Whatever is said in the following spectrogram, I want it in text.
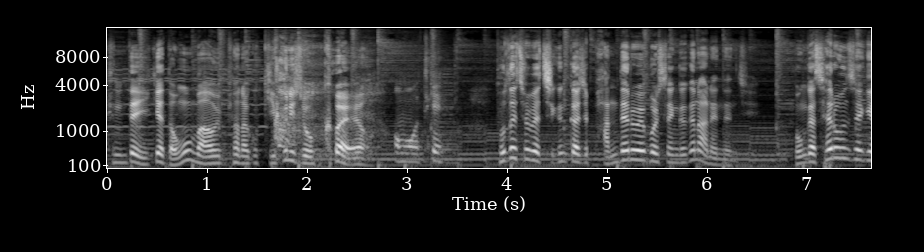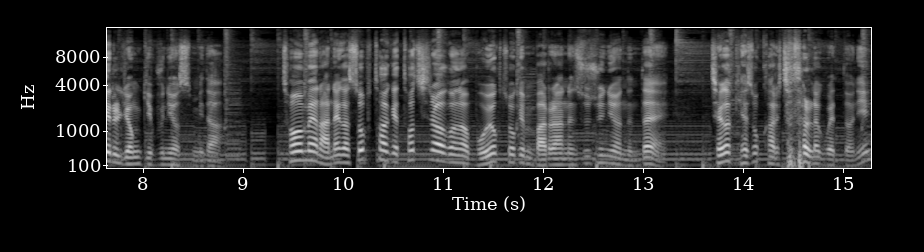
근데 이게 너무 마음이 편하고 기분이 좋은 거예요. 어머, 어떻게. 도대체 왜 지금까지 반대로 해볼 생각은 안 했는지 뭔가 새로운 세계를 연 기분이었습니다. 처음엔 아내가 소프트하게 터치를 하거나 모욕적인 말을 하는 수준이었는데 제가 계속 가르쳐 달라고 했더니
